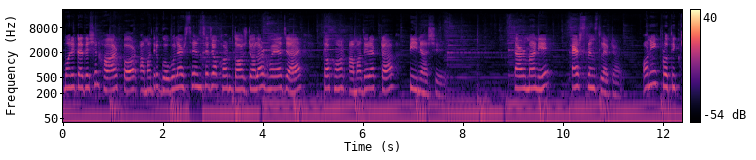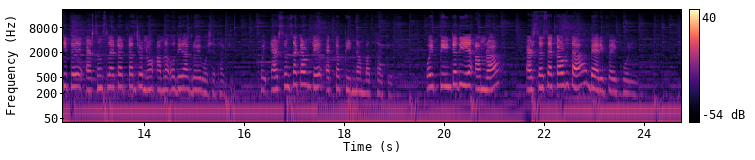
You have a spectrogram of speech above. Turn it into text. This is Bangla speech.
মনিটাইজেশন হওয়ার পর আমাদের গুগল অ্যাডসেন্সে যখন দশ ডলার হয়ে যায়, তখন আমাদের একটা পিন আসে। তার মানে অ্যাডসেন্স লেটার অনেক প্রতীক্ষিত অ্যাডসেন্স লেটারটার জন্য আমরা অধীর আগ্রহে বসে থাকি। ওই অ্যাডসেন্স অ্যাকাউন্টে একটা পিন নাম্বার থাকে। ওই পিনটা দিয়ে আমরা অ্যাডসেন্স অ্যাকাউন্টটা ভেরিফাই করি।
